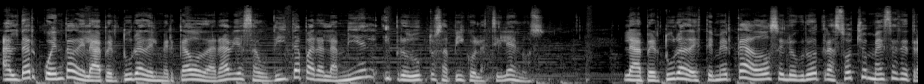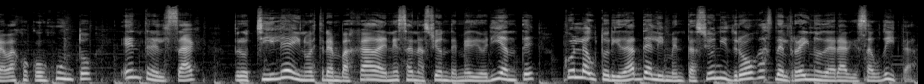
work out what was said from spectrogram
al dar cuenta de la apertura del mercado de Arabia Saudita para la miel y productos apícolas chilenos. La apertura de este mercado se logró tras ocho meses de trabajo conjunto entre el SAC, ProChile y nuestra embajada en esa nación de Medio Oriente con la Autoridad de Alimentación y Drogas del Reino de Arabia Saudita.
